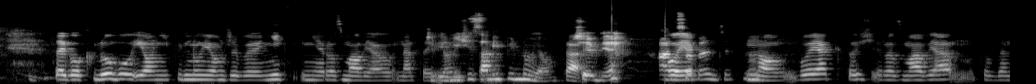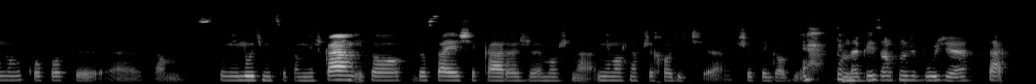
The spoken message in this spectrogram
tego klubu i oni pilnują, żeby nikt nie rozmawiał na tej Czyli oni się sami pilnują tak. siebie. A bo co jak, będzie? No. no. bo jak ktoś rozmawia, no to będą kłopoty e, tam z tymi ludźmi, co tam mieszkają i to dostaje się karę, że można, nie można przechodzić e, trzy tygodnie. To lepiej zamknąć buzię. Tak.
